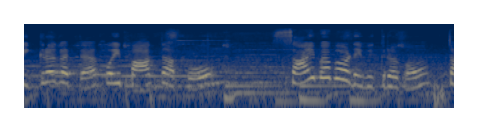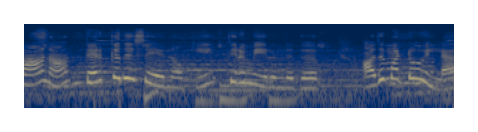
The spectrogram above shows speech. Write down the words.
விக்கிரகத்தை போய் பார்த்தப்போ சாய்பாபாவோட விக்கிரகம் தானா தெற்கு திசையை நோக்கி திரும்பி இருந்தது. அது மட்டும் இல்லை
